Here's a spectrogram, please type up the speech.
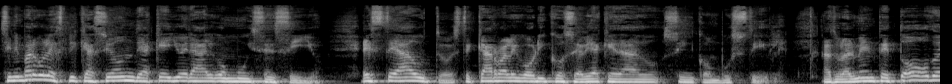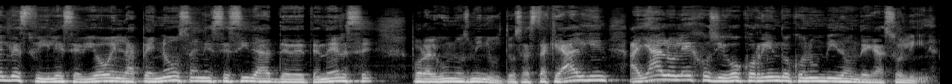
Sin embargo, la explicación de aquello era algo muy sencillo. Este auto, este carro alegórico se había quedado sin combustible. Naturalmente todo el desfile se vio en la penosa necesidad de detenerse por algunos minutos hasta que alguien allá a lo lejos llegó corriendo con un bidón de gasolina.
